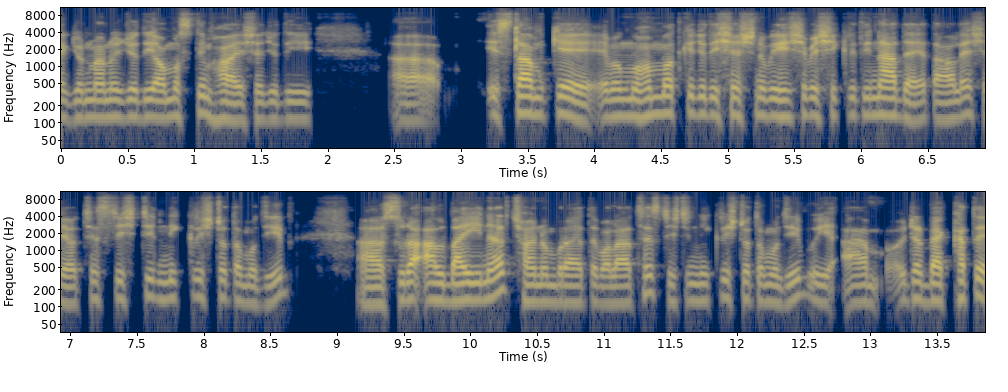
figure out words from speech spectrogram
একজন মানুষ যদি অমুসলিম হয় সে যদি ইসলামকে এবং মুহাম্মদকে যদি শেষ নবী হিসেবে স্বীকৃতি না দেয় তাহলে সে হচ্ছে সৃষ্টির নিকৃষ্টতম জীব। সূরা আল বাইনার ৬ নম্বর আয়াতে বলা আছে সৃষ্টির নিকৃষ্টতম জীব। ওই ওইটার ব্যাখ্যাতে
